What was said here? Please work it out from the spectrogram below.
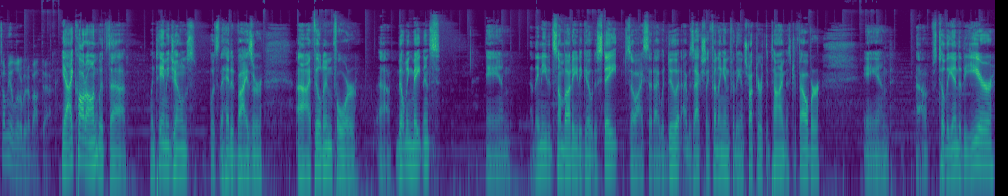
tell me a little bit about that. Yeah, I caught on with uh, when Tammy Jones was the head advisor. Uh, I filled in for uh, building maintenance, and they needed somebody to go to state, so I said I would do it. I was actually filling in for the instructor at the time, Mr. Felber, and uh, till the end of the year,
